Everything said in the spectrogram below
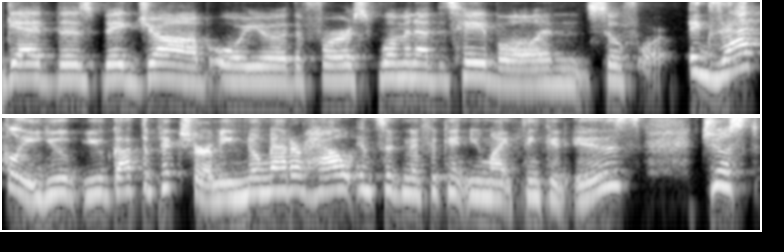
get this big job or you're the first woman at the table and so forth. Exactly. You you got the picture. I mean no matter how insignificant you might think it is just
